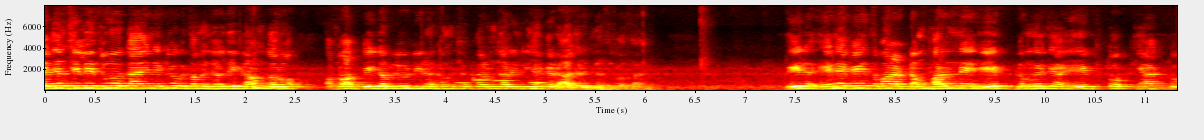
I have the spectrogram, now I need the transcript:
એજન્સી લીધું હોય કાંઈ એને કહ્યું કે તમે જલ્દી કામ કરો અથવા પીડબ્લ્યુડીના કર્મચારી અહીંયા આગળ હાજર જ નથી હોતા. પીડ એને કંઈ તમારા ડમ્ફરને એક ગમે ત્યાં એક તો ક્યાંક તો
